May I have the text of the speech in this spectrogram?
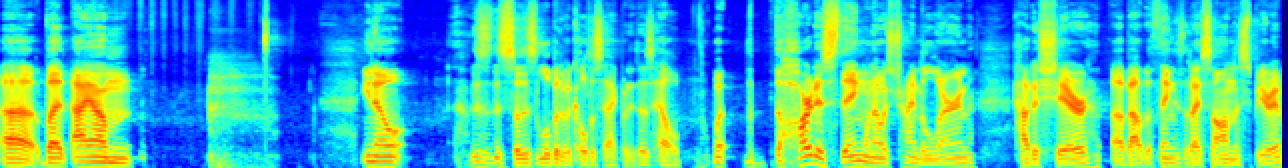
uh, but I um, you know, this is this so this is a little bit of a cul-de-sac, but it does help. What the, the hardest thing when I was trying to learn how to share about the things that I saw in the spirit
